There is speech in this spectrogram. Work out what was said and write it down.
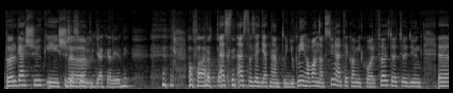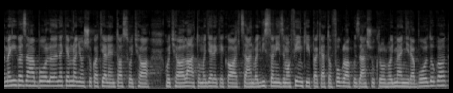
pörgessük. És, és ezt hogy tudják elérni? Ha fáradtak. Ezt, ezt az egyet nem tudjuk. Néha vannak szünetek, amikor föltöltődünk, meg igazából nekem nagyon sokat jelent az, hogyha, hogyha látom a gyerekek arcán, vagy visszanézem a fényképeket a foglalkozásukról, hogy mennyire boldogak,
